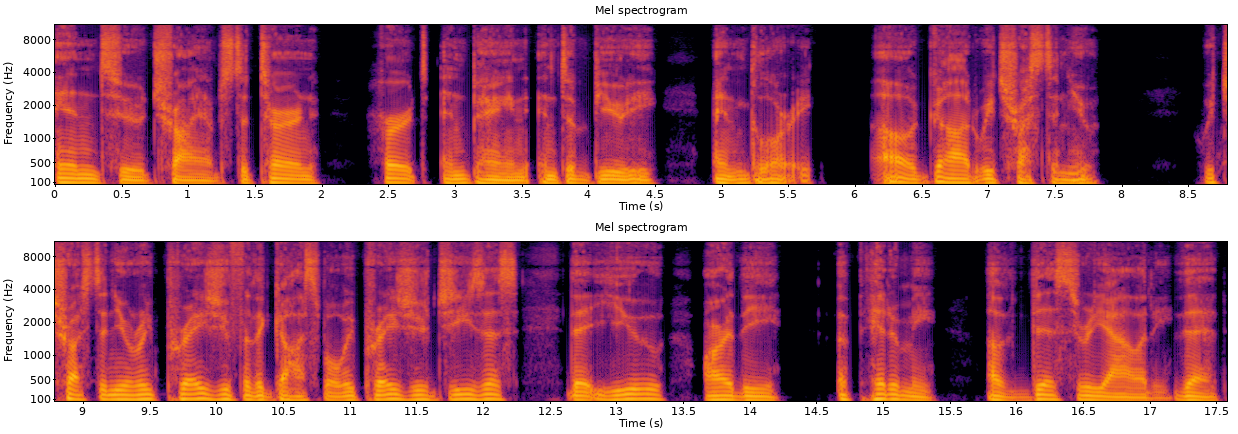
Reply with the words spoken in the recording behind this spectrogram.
into triumphs, to turn hurt and pain into beauty and glory. Oh God, we trust in you. We trust in you we praise you for the gospel. We praise you, Jesus, that you are the epitome of this reality that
